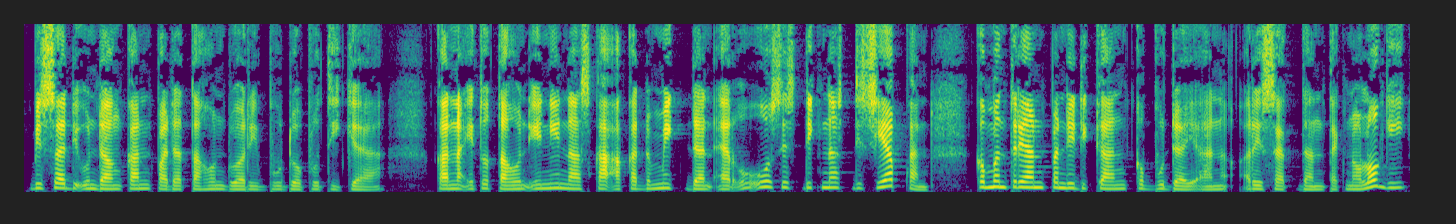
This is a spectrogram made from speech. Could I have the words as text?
bisa diundangkan pada tahun 2023. Karena itu tahun ini naskah akademik dan RUU Sisdiknas disiapkan Kementerian Pendidikan, Kebudayaan, Riset dan Teknologi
